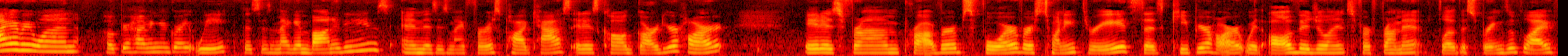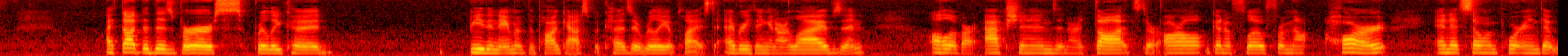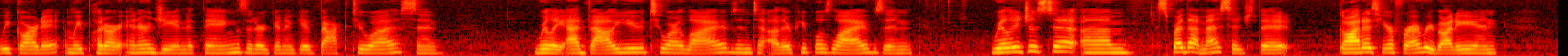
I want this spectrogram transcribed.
Hi, everyone. Hope you're having a great week. This is Megan Bonides, and this is my first podcast. It is called Guard Your Heart. It is from Proverbs 4, verse 23. It says, Keep your heart with all vigilance, for from it flow the springs of life. I thought that this verse really could be the name of the podcast because it really applies to everything in our lives and all of our actions and our thoughts. They're all going to flow from the heart. And it's so important that we guard it and we put our energy into things that are going to give back to us and really add value to our lives and to other people's lives. And really just to um, spread that message that God is here for everybody. And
